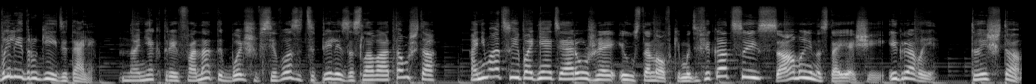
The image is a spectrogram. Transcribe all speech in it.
Были и другие детали, но некоторые фанаты больше всего зацепились за слова о том, что Анимации поднятия оружия и установки модификаций самые настоящие, игровые. То есть что,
